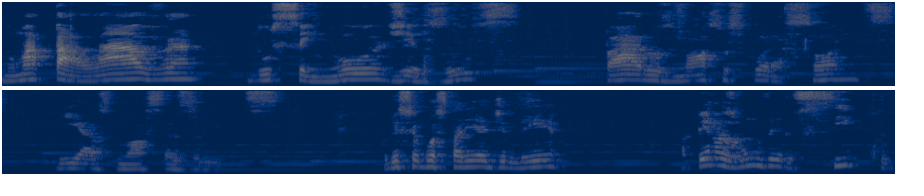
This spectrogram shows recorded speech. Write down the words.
numa palavra do Senhor Jesus para os nossos corações e as nossas vidas. Por isso eu gostaria de ler apenas um versículo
